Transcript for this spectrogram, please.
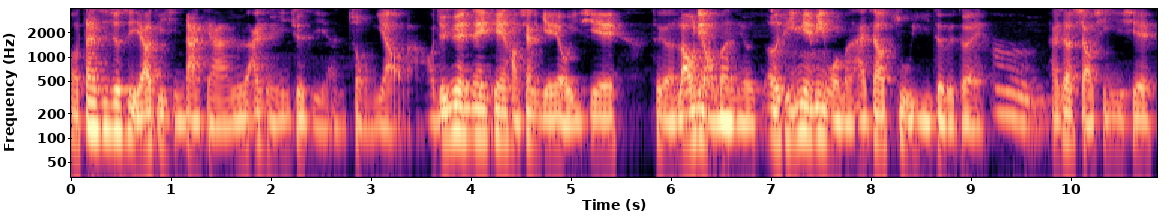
哦，但是就是也要提醒大家，就是安全性确实也很重要啦。我觉得因为那一天好像也有一些这个老鸟们有耳提面命，我们还是要注意，对不对？嗯，还是要小心一些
